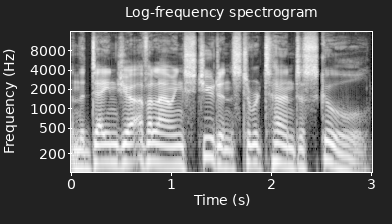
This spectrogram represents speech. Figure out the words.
and the danger of allowing students to return to school.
